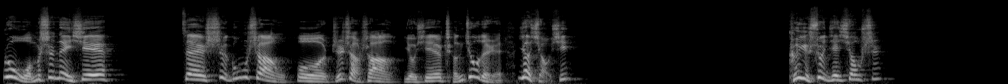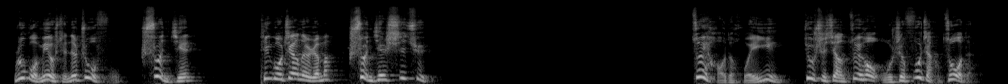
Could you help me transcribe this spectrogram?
若我们是那些在事工上或职场上有些成就的人，要小心，可以瞬间消失。如果没有神的祝福，瞬间，听过这样的人吗？瞬间失去。最好的回应就是像最后武士夫长做的，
